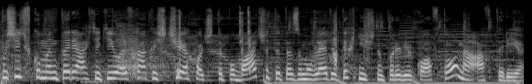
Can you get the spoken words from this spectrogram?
Пишіть в коментарях, які лайфхаки ще хочете побачити, та замовляйте технічну перевірку авто на авторія.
